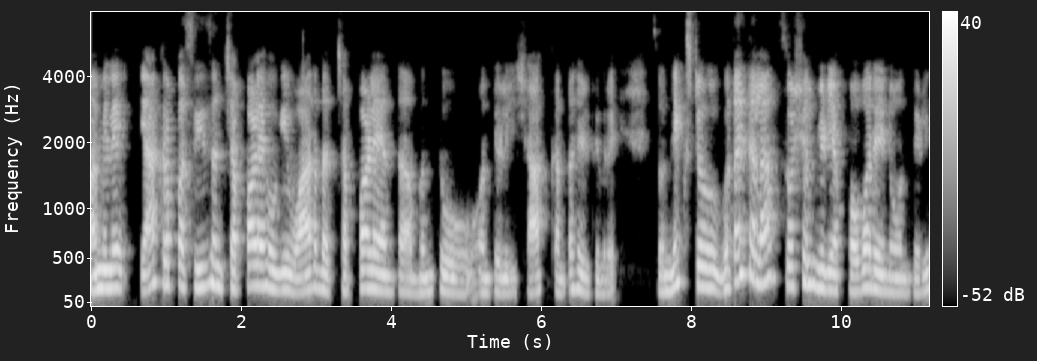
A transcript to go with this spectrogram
ಆಮೇಲೆ ಯಾಕ್ರಪ್ಪ ಸೀಸನ್ ಚಪ್ಪಾಳೆ ಹೋಗಿ ವಾರದ ಚಪ್ಪಾಳೆ ಅಂತ ಬಂತು ಅಂತೇಳಿ ಶಾಕ್ ಅಂತ ಹೇಳ್ತಿದ್ರೆ. ಸೊ ನೆಕ್ಸ್ಟ್ ಗೊತ್ತಾಯ್ತಲ್ಲ ಸೋಷಿಯಲ್ ಮೀಡಿಯಾ ಪವರ್ ಏನು ಅಂತೇಳಿ?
